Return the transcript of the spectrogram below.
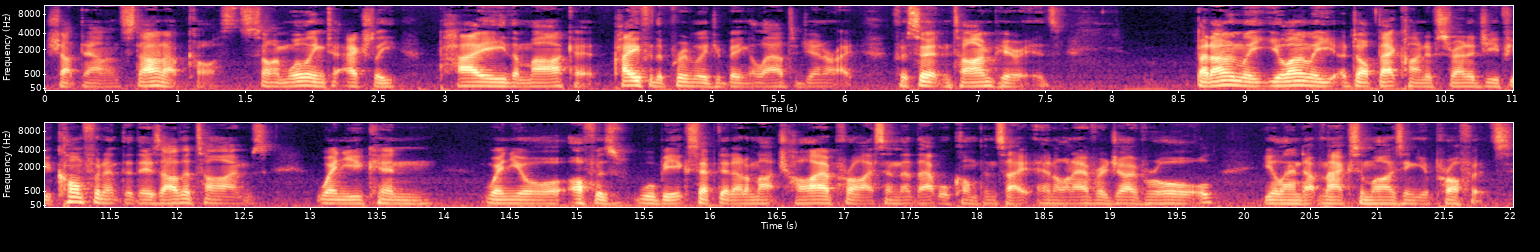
shutdown and startup costs. So I'm willing to actually pay the market, pay for the privilege of being allowed to generate for certain time periods. But only you'll only adopt that kind of strategy if you're confident that there's other times when you can when your offers will be accepted at a much higher price and that that will compensate and on average overall you'll end up maximizing your profits.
